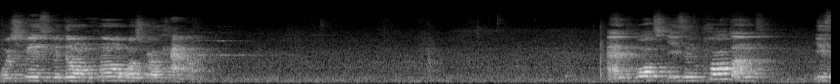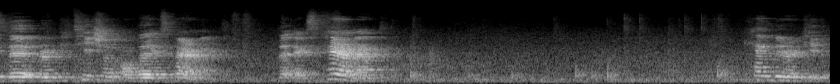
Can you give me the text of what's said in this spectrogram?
which means we don't know what will happen. And what is important is the repetition of the experiment. The experiment can be repeated.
